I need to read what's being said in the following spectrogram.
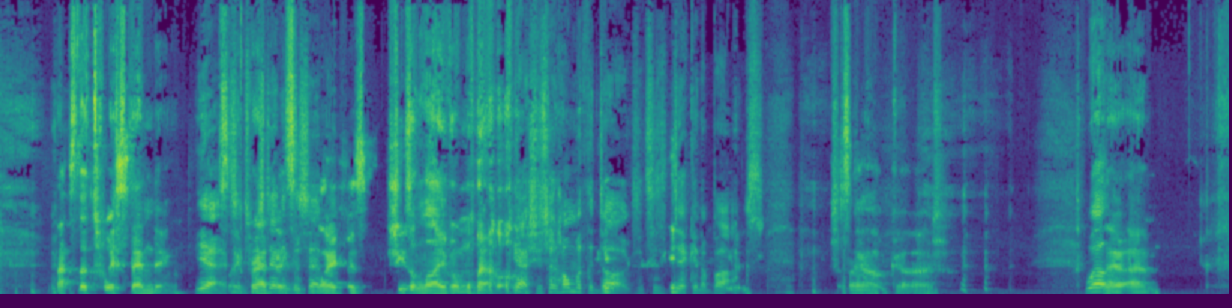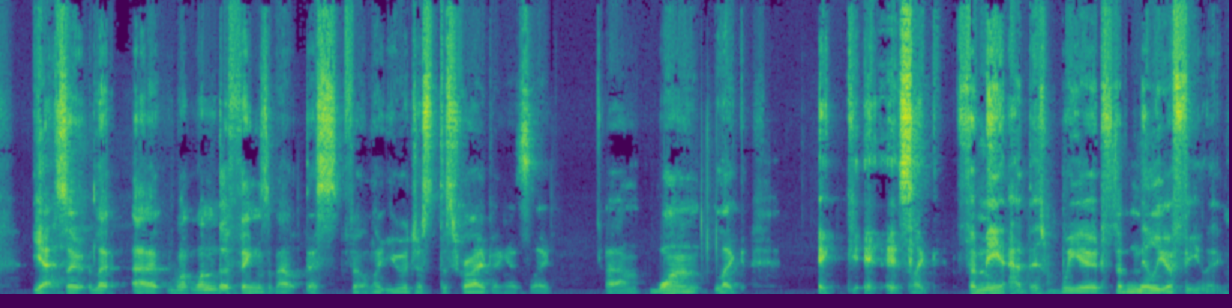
that's the twist ending. Yeah, it's a twist ending to wife is she's alive and well. yeah, she's at home with the dogs. It's his dick in a box. Just like, oh god. Well, No, um, yeah. So, uh, one one of the things about this film, like you were just describing, is like, um, one, like, it, it, it's like for me, it had this weird familiar feeling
